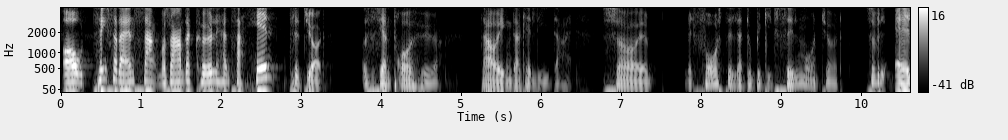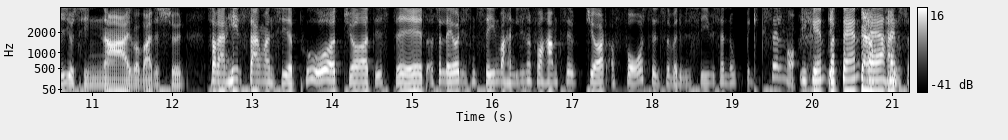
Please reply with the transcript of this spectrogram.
Og tænk så, der er en sang, hvor så ham der Curly, han tager hen til Judd. Og så siger han, prøv at høre. Der er jo ingen, der kan lide dig. Så, øh, men forestil dig, at du begik selvmord, Judd. Så vil alle jo sige, nej, hvor var det synd. Så er der en helt sang, hvor han siger, poor Judd is dead. Og så laver de sådan en scene, hvor han ligesom får ham til Judd at forestille sig, hvad det vil sige, hvis han nu begik selvmord. Igen, Det hvordan er, han, så.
